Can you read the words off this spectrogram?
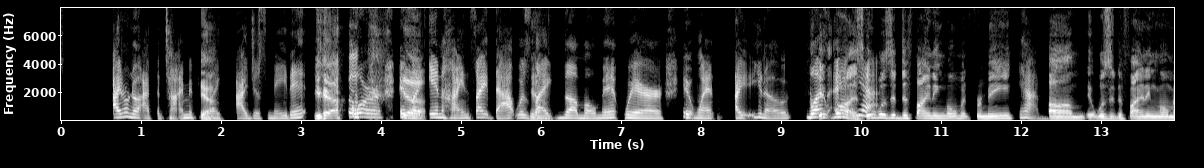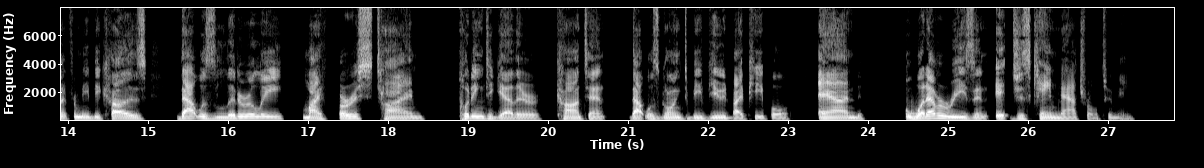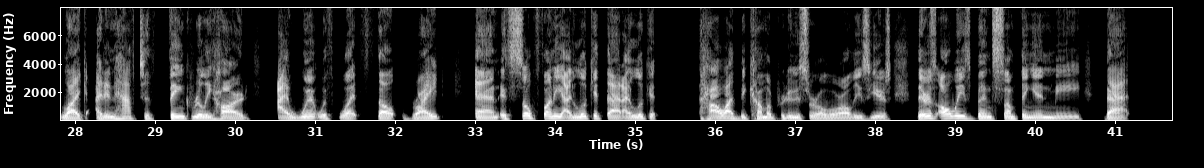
I don't know at the time if you're Yeah. like, I just made it, yeah. or if Yeah. like in hindsight that was Yeah. like the moment where it went. I, you know, was It was. It was a defining moment for me. yeah, Um, it was a defining moment for me because that was literally my first time putting together content that was going to be viewed by people. And for whatever reason, it just came natural to me. Like I didn't have to think really hard. I went with what felt right. And it's so funny. I look at that. I look at how I've become a producer over all these years. There's always been something in me that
